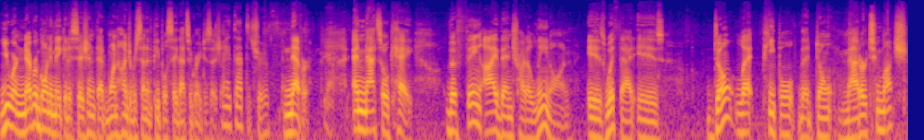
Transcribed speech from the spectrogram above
you are never going to make a decision that 100% of the people say that's a great decision. Ain't that the truth? Never. Yeah. And that's okay. The thing I then try to lean on is with that is don't let people that don't matter too much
